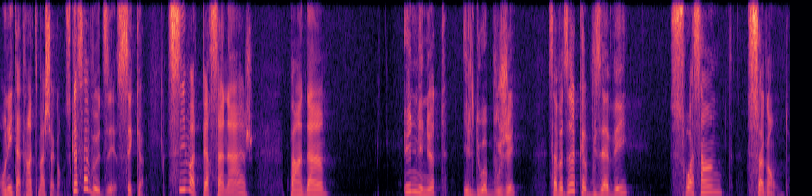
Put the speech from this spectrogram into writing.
on est à 30 images secondes. Ce que ça veut dire, c'est que si votre personnage, pendant une minute, il doit bouger, ça veut dire que vous avez 60 secondes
